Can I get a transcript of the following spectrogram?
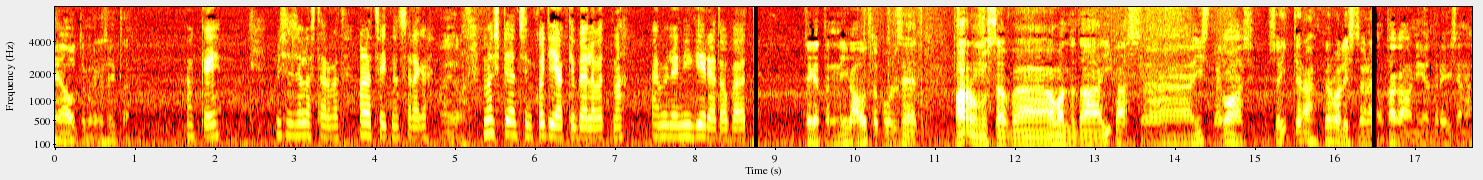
hea auto, millega sõita. okei okay mis sa sellest arvad, oled sõitnud sellega? ma oleks pidanud sind Kodiaki peale võtma, aga meil oli nii kiire too päev, tegelikult on iga auto puhul see, et arvamust saab äh, avaldada igas äh, istmekohas, sõitjana, kõrvalistujana, taga nii-öelda reisijana.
